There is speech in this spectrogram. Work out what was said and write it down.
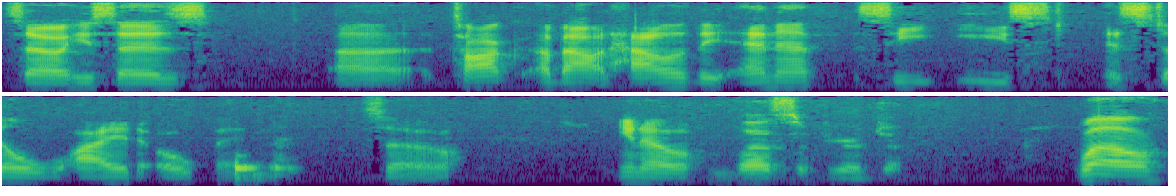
So he says, uh, talk about how the NFC East is still wide open. So, you know, Unless if you're a Gi- well,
